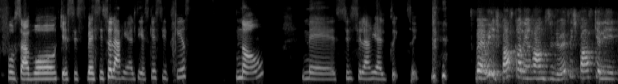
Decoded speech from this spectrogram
Il faut savoir que c'est ben, ça la réalité. Est-ce que c'est triste? Non, mais c'est la réalité, tu sais. ben oui, je pense qu'on est rendu là. je pense que les,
